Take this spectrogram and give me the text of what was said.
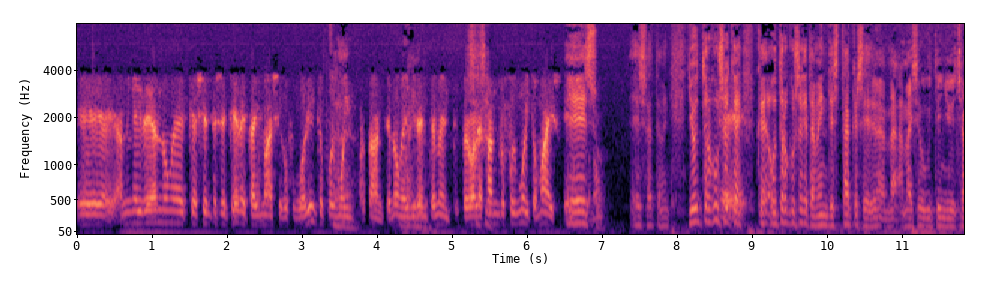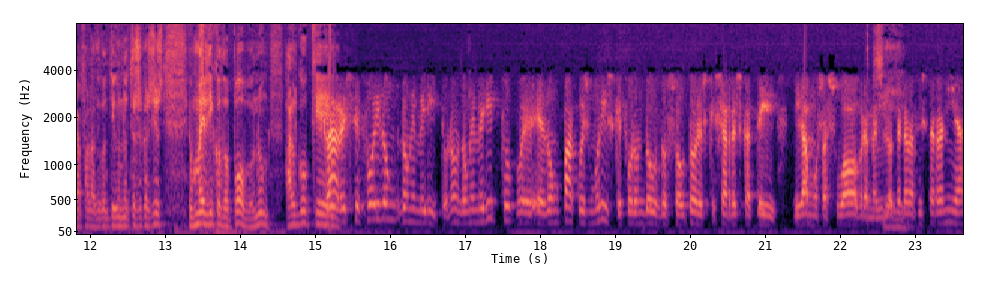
eh, a miña idea non é que a xente se quede ca imaxe do futbolín, que foi claro. moi importante, non, bueno. evidentemente, pero sí, Alejandro sí. foi moito máis. Eso. Non? Exactamente. E outra cousa eh, que, que outra cousa que tamén destaca se a máis eu teño xa falado contigo en outras ocasións, é un médico do povo, non? Algo que Claro, ese foi don don Emerito, non? Don Emerito pues, e don Paco Esmorís, que foron dous dos autores que xa rescatei, digamos, a súa obra na sí. Biblioteca da Fisterranía,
